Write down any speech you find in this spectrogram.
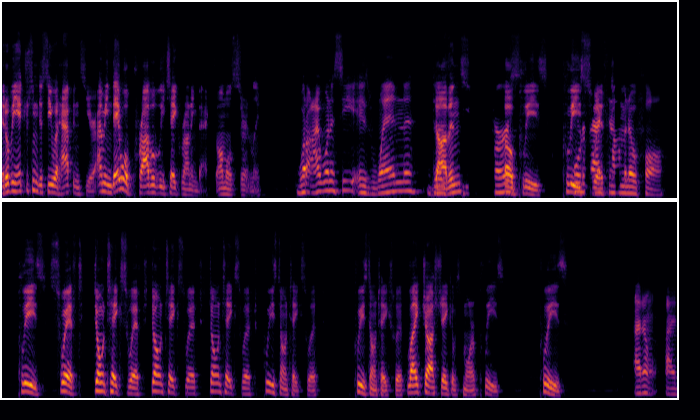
it'll be interesting to see what happens here. I mean, they will probably take running backs, almost certainly what I want to see is when Dobbins. First oh please, please Swift. Domino fall. Please Swift. Don't take Swift. Don't take Swift. Don't take Swift. Please don't take Swift. Please don't take Swift. Like Josh Jacobs more. Please, please. I don't. I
